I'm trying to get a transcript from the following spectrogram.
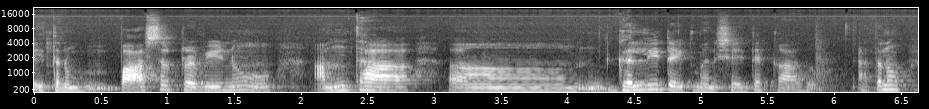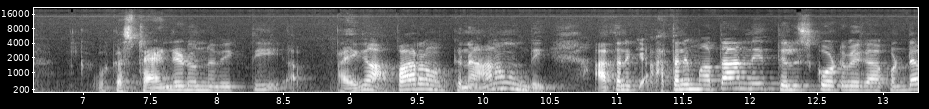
ఇతను పాస్టర్ ప్రవీణు అంత గల్లీ టైప్ మనిషి అయితే కాదు. అతను ఒక స్టాండర్డ్ ఉన్న వ్యక్తి పైగా అపారం జ్ఞానం ఉంది. అతనికి అతని మతాన్ని తెలుసుకోవటమే కాకుండా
